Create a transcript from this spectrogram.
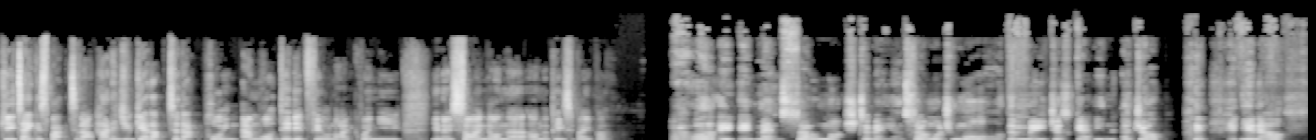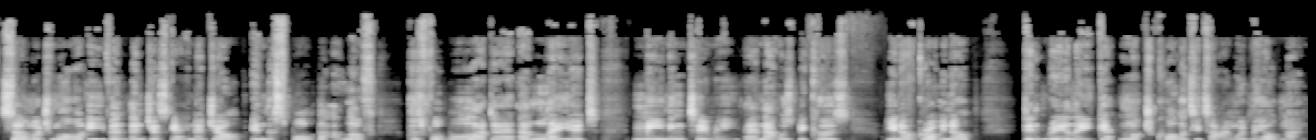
Can you take us back to that? How did you get up to that point and what did it feel like when you you know signed on that on the piece of paper? Uh, well it, it meant so much to me and so much more than me just getting a job you know? So much more even than just getting a job in the sport that i love because football had a, a layered meaning to me and that was because you know, growing up, didn't really get much quality time with me old man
